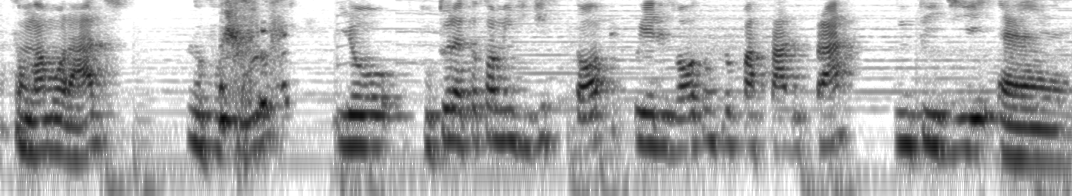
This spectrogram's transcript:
são namorados no futuro e o futuro é totalmente distópico e eles voltam pro passado para impedir é,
